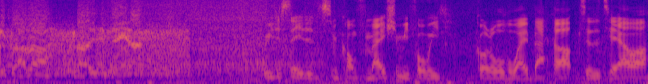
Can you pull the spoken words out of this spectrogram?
The brother? No, it's Dino. We just needed some confirmation before we got all the way back up to the tower.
